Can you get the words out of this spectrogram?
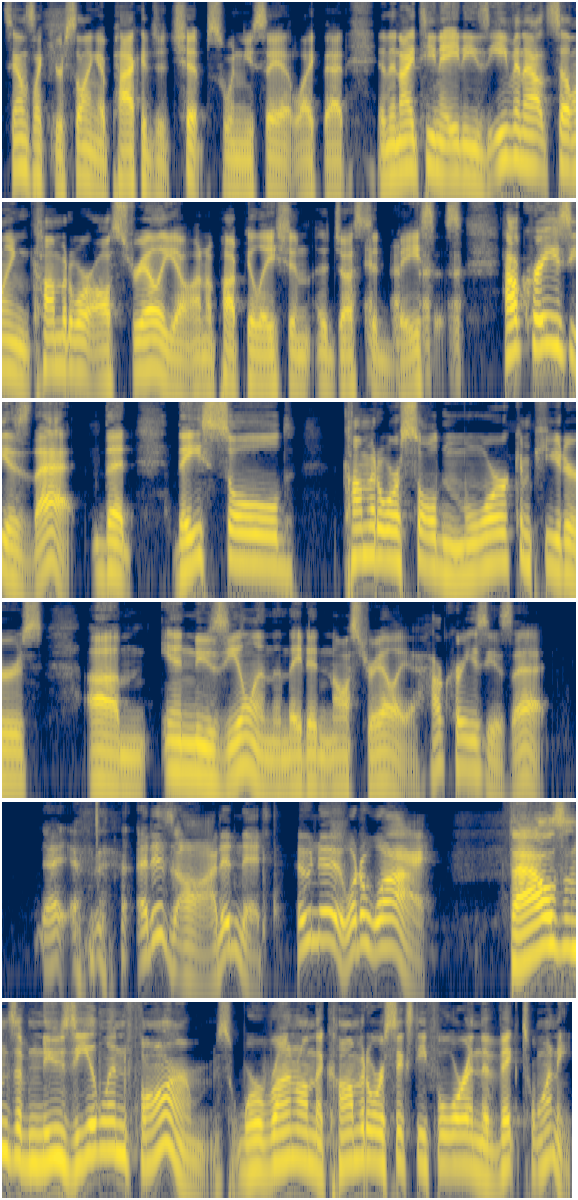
Sounds like you're selling a package of chips when you say it like that. In the 1980s even outselling commodore australia on a population adjusted basis. How crazy is that? That they sold commodore sold more computers um, in new zealand than they did in australia. How crazy is that? That, that is odd, isn't it? Who knew? Wonder why. Thousands of New Zealand farms were run on the Commodore 64 and the VIC 20.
